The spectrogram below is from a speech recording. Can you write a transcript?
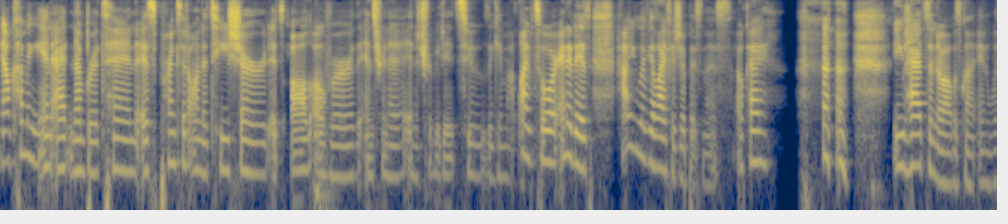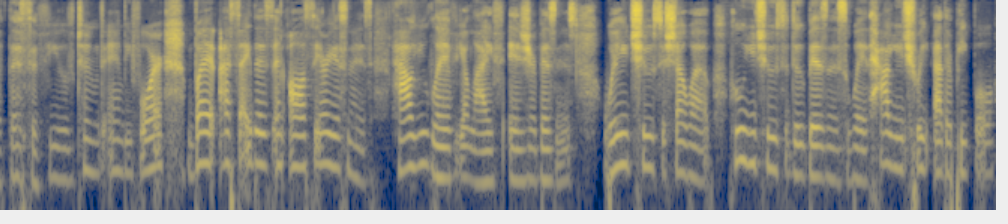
Now, coming in at number 10 is printed on a t shirt. It's all over the internet and attributed to the Get My Life tour. And it is how you live your life is your business. Okay. You had to know I was going to end with this if you've tuned in before, but I say this in all seriousness. How you live your life is your business. Where you choose to show up, who you choose to do business with, how you treat other people,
